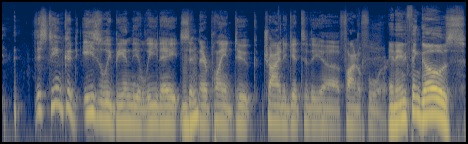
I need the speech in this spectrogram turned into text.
this team could easily be in the Elite 8 Mm-hmm. sitting there playing Duke, trying to get to the uh, Final Four. And anything goes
